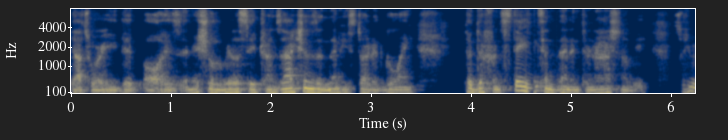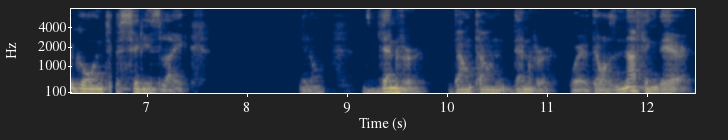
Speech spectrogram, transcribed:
that's where he did all his initial real estate transactions, and then he started going to different states and then internationally. So he would go into cities like, you know, Denver, downtown Denver, where there was nothing there,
